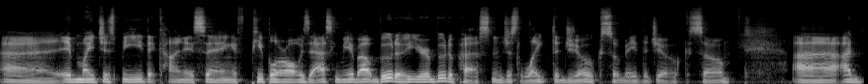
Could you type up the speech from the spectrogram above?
Uh, it might just be that Kanye is saying, if people are always asking me about Buddha, you're a Budapest, and just liked the joke, so made the joke. So uh, I'd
